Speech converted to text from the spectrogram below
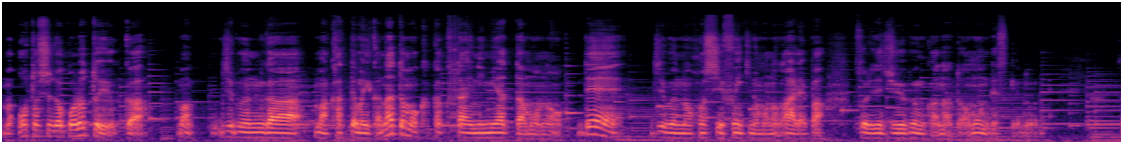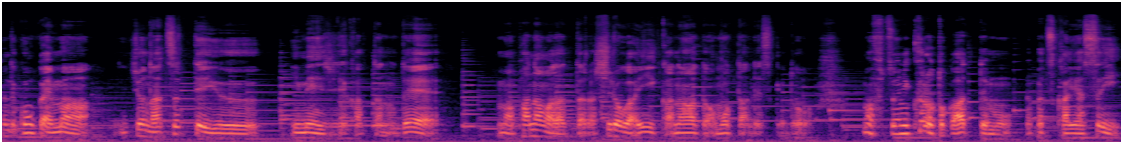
まあ落としどころというか、まあ自分が、まあ買ってもいいかなと思う価格帯に見合ったもので、自分の欲しい雰囲気のものがあれば、それで十分かなとは思うんですけど。なんで今回まあ、一応夏っていうイメージで買ったので、まあパナマだったら白がいいかなとは思ったんですけど、まあ普通に黒とかあってもやっぱ使いやすい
